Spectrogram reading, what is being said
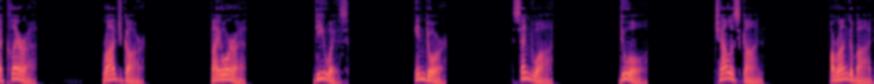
Aklera Rajgarh Biaora Dewas Indore Sendhwa Dhule Chalisgaon Aurangabad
